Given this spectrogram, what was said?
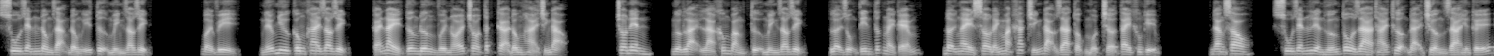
Su gen đồng dạng đồng ý tự mình giao dịch. Bởi vì, nếu như công khai giao dịch, cái này tương đương với nói cho tất cả đông hải chính đạo. Cho nên, ngược lại là không bằng tự mình giao dịch, lợi dụng tin tức này kém, đợi ngày sau đánh mặt khác chính đạo gia tộc một trở tay không kịp. Đằng sau, su gen liền hướng tô ra thái thượng đại trường ra hiến kế,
